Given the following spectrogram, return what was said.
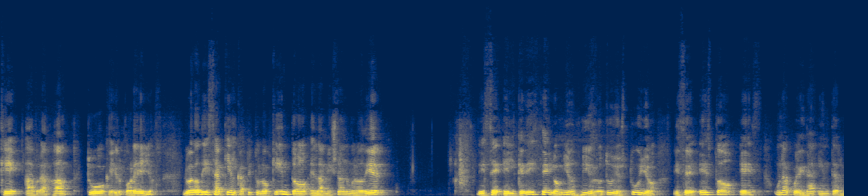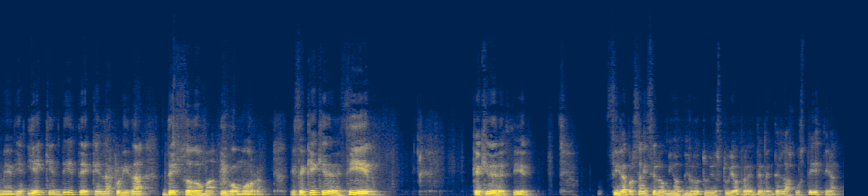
que Abraham tuvo que ir por ellos. Luego dice aquí el capítulo quinto, en la misión número 10, dice, el que dice lo mío es mío, lo tuyo es tuyo, dice, esto es una cualidad intermedia y hay quien dice que es la cualidad de Sodoma y Gomorra. Dice, ¿qué quiere decir? ¿Qué quiere decir? Si la persona dice lo mío es mío, lo tuyo es tuyo, aparentemente es la justicia.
